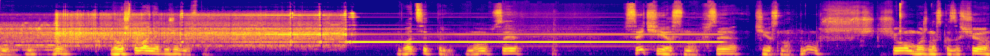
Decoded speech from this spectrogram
О, ну, налаштування дуже гостре. 23. Ну, все, все чесно, все чесно. Ну, Що можна сказати, що я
